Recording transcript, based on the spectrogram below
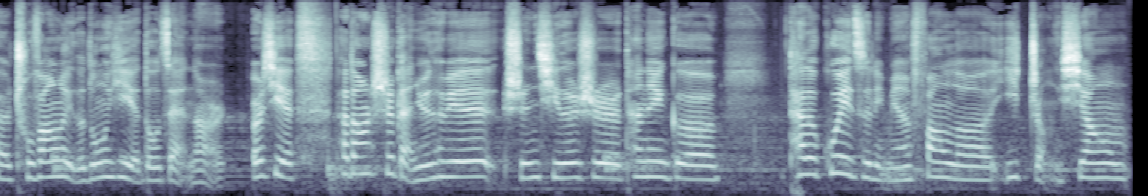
呃，厨房里的东西也都在那儿。而且他当时感觉特别神奇的是，他那个他的柜子里面放了一整箱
